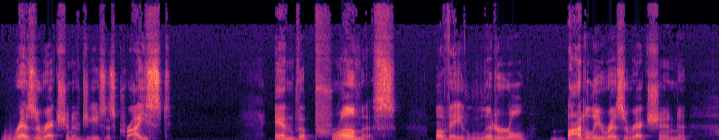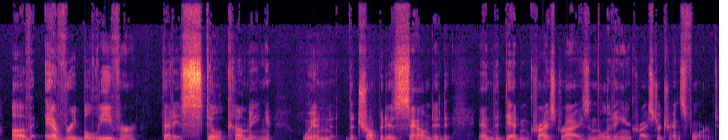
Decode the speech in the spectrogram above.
resurrection of Jesus Christ and the promise of a literal bodily resurrection of every believer that is still coming when the trumpet is sounded and the dead in Christ rise and the living in Christ are transformed.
